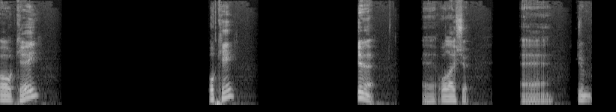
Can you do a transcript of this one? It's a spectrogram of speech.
Okay. Okay. Şimdi e, olay şu. E, şimdi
